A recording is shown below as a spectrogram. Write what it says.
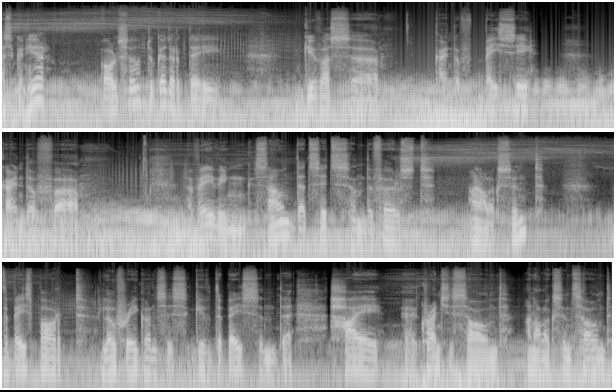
As you can hear, also together they give us a kind of bassy, kind of uh, waving sound that sits on the first analog synth the bass part, low frequencies give the bass, and the high uh, crunchy sound, analog synth sound,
